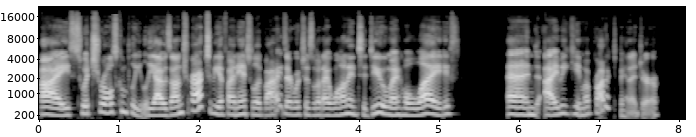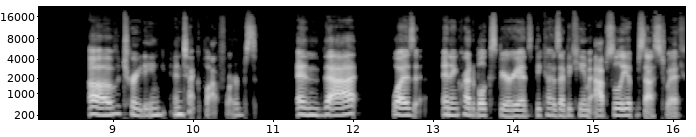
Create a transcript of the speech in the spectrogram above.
I switched roles completely. I was on track to be a financial advisor, which is what I wanted to do my whole life. And I became a product manager of trading and tech platforms. And that was an incredible experience because I became absolutely obsessed with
